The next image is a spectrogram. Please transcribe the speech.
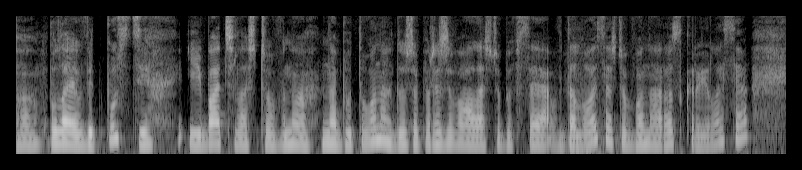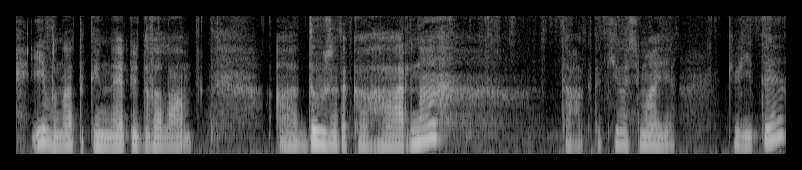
Е, Була я у відпустці і бачила, що вона на бутонах дуже переживала, щоб все вдалося, щоб вона розкрилася, і вона таки не підвела. Е, Дуже така гарна. Так, такі ось має квіти.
